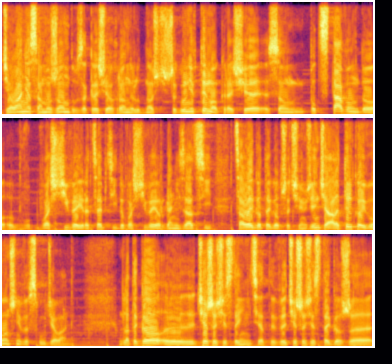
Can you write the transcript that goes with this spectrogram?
Działania samorządu w zakresie ochrony ludności, szczególnie w tym okresie, są podstawą do właściwej recepcji, do właściwej organizacji całego tego przedsięwzięcia, ale tylko i wyłącznie we współdziałaniu. Dlatego y, cieszę się z tej inicjatywy, cieszę się z tego, że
